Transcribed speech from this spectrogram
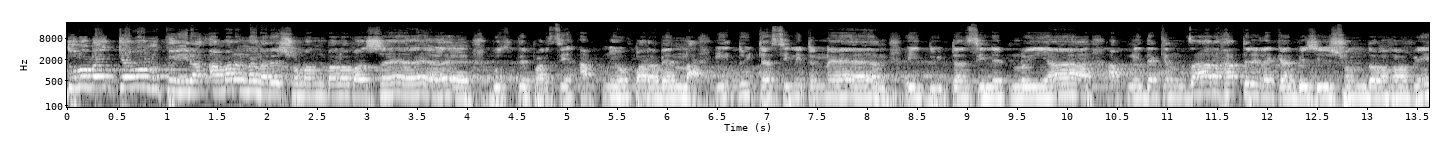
দুনু ভাই কেমন কইরা আমার নানারে সমান ভালোবাসে? বুঝতে পারছি, আপনিও পারবেন না। এই দুইটা সিলেট নেন, এই দুইটা সিলেট লইয়া আপনি দেখেন যার হাতের লেখা বেশি সুন্দর হবে,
